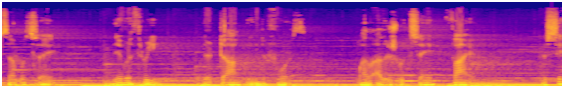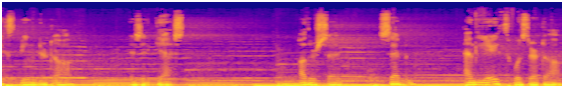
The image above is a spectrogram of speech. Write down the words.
Some would say, There were three, their dog being the fourth, while others would say five, the sixth being their dog, as a guest. Others said seven, and the eighth was their dog.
